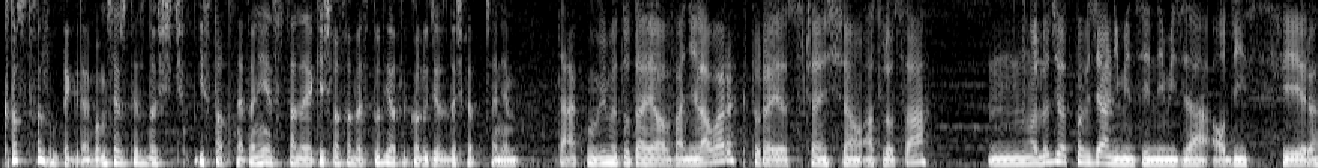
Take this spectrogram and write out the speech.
kto stworzył tę grę? Bo myślę, że to jest dość istotne. To nie jest wcale jakieś losowe studio, tylko ludzie z doświadczeniem. Tak, mówimy tutaj o Vanillaware, które jest częścią Atlusa. Mm, ludzie odpowiedzialni między innymi za Odin Sphere.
